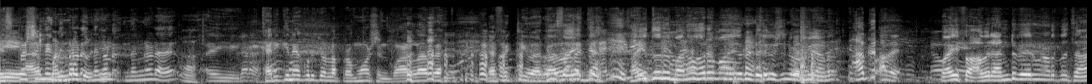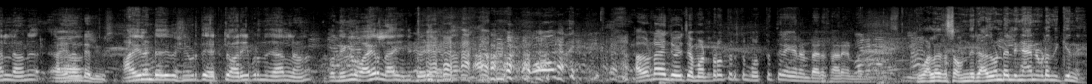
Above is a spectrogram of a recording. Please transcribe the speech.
എസ്പെഷ്യലി നിങ്ങളുടെ നിങ്ങളുടെ നിങ്ങളുടെ ഈ കരിക്കിനെ കുറിച്ചുള്ള പ്രൊമോഷൻ വളരെ എഫക്റ്റീവ് ആയിരുന്നു. ഇതൊരു മനോഹരമായ ഒരു ടെലിവിഷൻ ഉടമയാണ് അതെ വൈഫ് അവർ രണ്ടുപേരും നടത്തുന്ന ചാനലാണ് ഐലൻഡ് ടെലിവിഷൻ ഐലൻഡ് ടെലിവിഷൻ ഇവിടുത്തെ ഏറ്റവും അറിയപ്പെടുന്ന ചാനലാണ് അപ്പൊ നിങ്ങൾ വൈറലായി ഇനി പേടിക്കണ്ട. അതുകൊണ്ടാണ് ഞാൻ ചോദിച്ചത് മൺട്രോത്തുരത്ത് മൊത്തത്തിൽ എങ്ങനെ ഉണ്ടായിരുന്നു സാറേ വളരെ സൗന്ദര്യം. അതുകൊണ്ടല്ലേ ഞാൻ ഇവിടെ നിൽക്കുന്നത്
